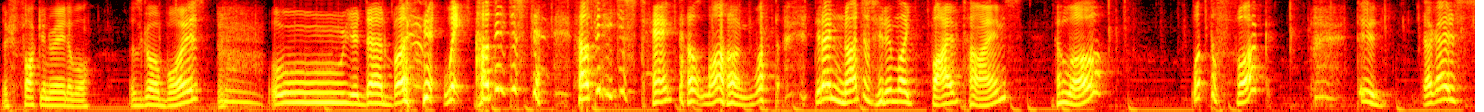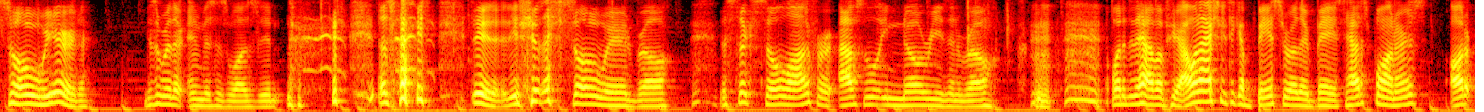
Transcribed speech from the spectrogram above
They're fucking raidable. Let's go, boys. Ooh, you're dead, but wait, how did he just how did he just tank that long? What the, did I not just hit him like five times? Hello? What the fuck? Dude, that guy is so weird. This is where their invis was, dude. That's dude. These guys are so weird, bro. This took so long for absolutely no reason, bro. what did they have up here? I want to actually take a base or other base. They had spawners. Auto.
